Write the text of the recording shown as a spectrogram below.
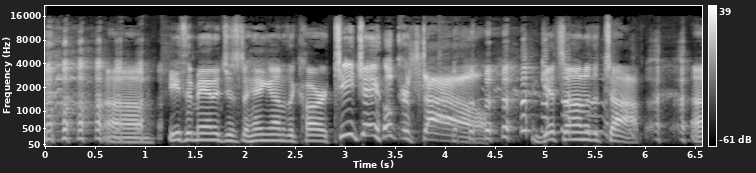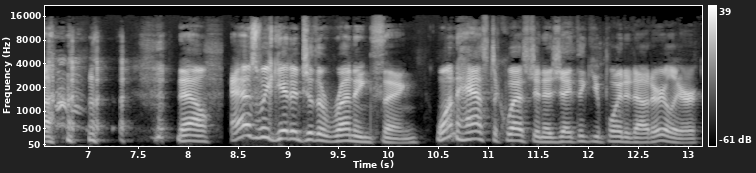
um, Ethan manages to hang onto the car, TJ Hooker style, gets onto the top. Uh, now, as we get into the running thing, one has to question, as I think you pointed out earlier,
